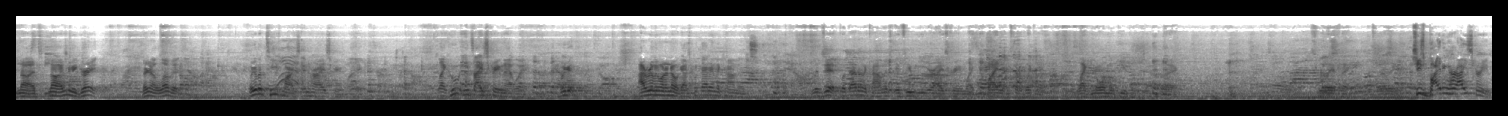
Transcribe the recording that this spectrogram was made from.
No, it's no, it's gonna be great. They're gonna love it. Look at the teeth marks in her ice cream. Like, like who eats ice cream that way? Look at. I really want to know, guys. Put that in the comments. Legit, put that in the comments if you eat your ice cream like bite it instead of licking it, like normal people. Like, it's really a thing. Really- She's biting her ice cream.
